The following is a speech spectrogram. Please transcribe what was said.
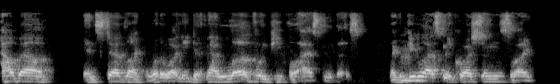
How about instead, like, what do I need to? And I love when people ask me this. Like, when Mhm. people ask me questions, like,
